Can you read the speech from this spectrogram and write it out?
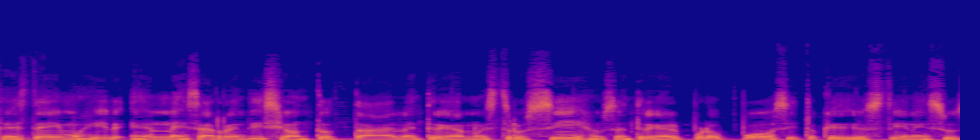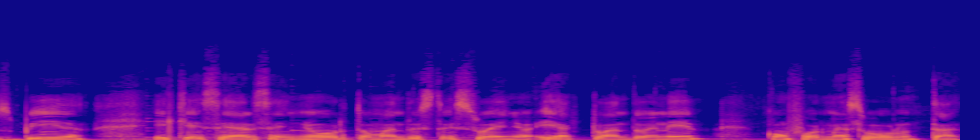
Entonces debemos ir en esa rendición total, a entregar nuestros hijos, a entregar el propósito que Dios tiene en sus vidas y que sea el Señor tomando este sueño y actuando en Él conforme a su voluntad.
